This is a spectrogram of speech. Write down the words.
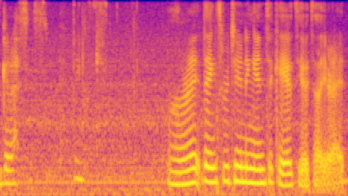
Gracias. Thanks. All right. Thanks for tuning in to KOTO Telluride.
